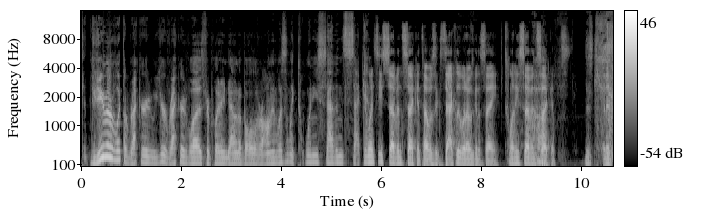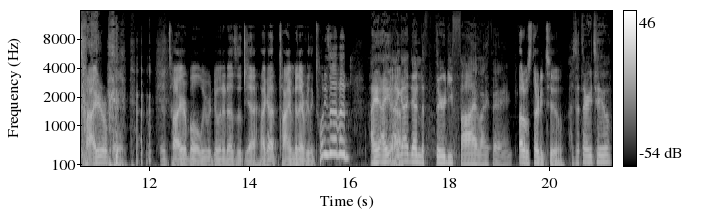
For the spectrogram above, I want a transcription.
Do you remember what the record your record was for putting down a bowl of ramen? Wasn't like 27 seconds. 27 seconds. That was exactly what I was going to say. 27 ah, seconds. Just- An entire bowl. An entire bowl. We were doing it as a, yeah, I got timed and everything. 27. I I, Yeah. I got down to 35. I think. I thought it was 32. Was it 32?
